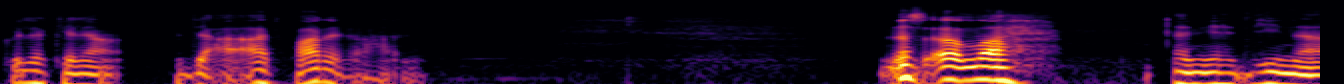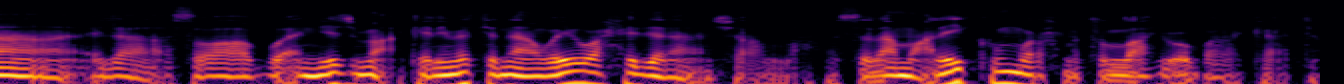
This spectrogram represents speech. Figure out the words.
كلها كلام ادعاءات فارغة هذه. نسأل الله أن يهدينا إلى الصواب وأن يجمع كلمتنا ويوحدنا إن شاء الله. والسلام عليكم ورحمة الله وبركاته.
